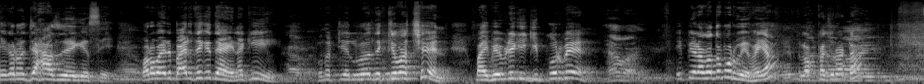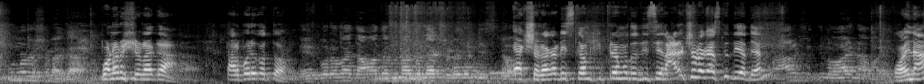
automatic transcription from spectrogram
এই কারণে জাহাজ হয়ে গেছে। হ্যাঁ। বড় ভাই বাইরে থেকে দেয় নাকি? হ্যাঁ ভাই। বন্ধু টেলগুলো দেখতে পাচ্ছেন? ভাই বেবিটা কি গিফট করবেন? হ্যাঁ ভাই। এই পেয়ারা কত পড়বে ভাইয়া? লক্ষা জোড়াটা পনেরোশো টাকা। পনেরোশো টাকা। তারপরে কত? একশো টাকা ডিসকাউন্ট কিপটার মতো দিচ্ছেন। আরেকশো টাকা আজকে দিয়ে দেন। হয় না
